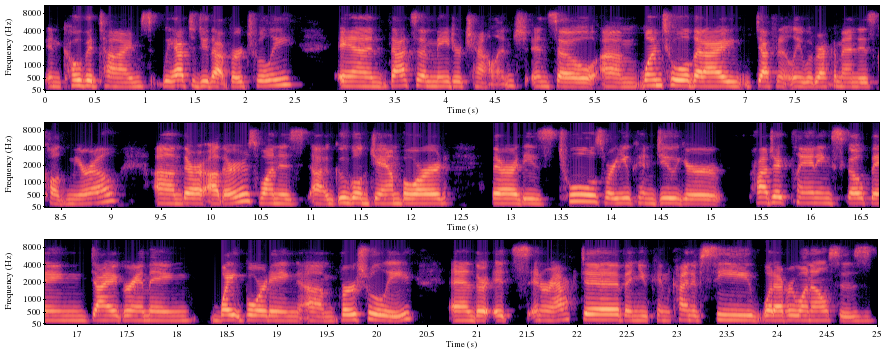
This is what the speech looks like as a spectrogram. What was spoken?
in COVID times, we have to do that virtually. And that's a major challenge. And so um, one tool that I definitely would recommend is called Miro. Um, there are others. One is uh, Google Jamboard. There are these tools where you can do your project planning, scoping, diagramming, whiteboarding um, virtually. And it's interactive and you can kind of see what everyone else is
